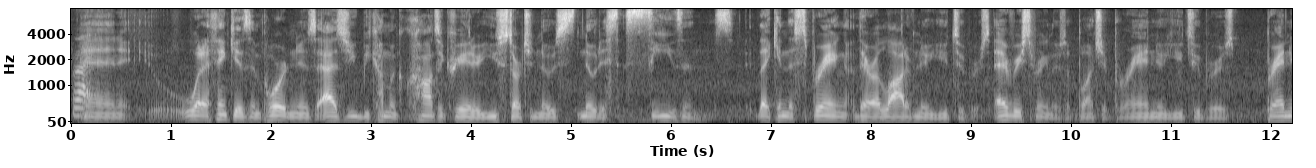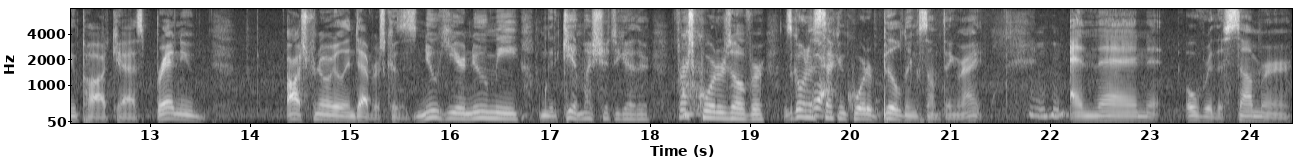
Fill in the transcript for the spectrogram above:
Right. And what I think is important is as you become a content creator, you start to notice, notice seasons. Like in the spring, there are a lot of new YouTubers. Every spring, there's a bunch of brand new YouTubers, brand new podcasts, brand new entrepreneurial endeavors because it's new year, new me. I'm going to get my shit together. First quarter's over. Let's go into Yeah. second quarter building something, right? And then over the summer,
